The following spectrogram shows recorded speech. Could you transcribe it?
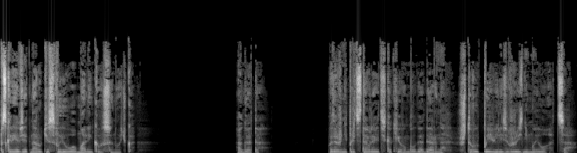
поскорее взять на руки своего маленького сыночка. Агата, вы даже не представляете, как я вам благодарна, что вы появились в жизни моего отца.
